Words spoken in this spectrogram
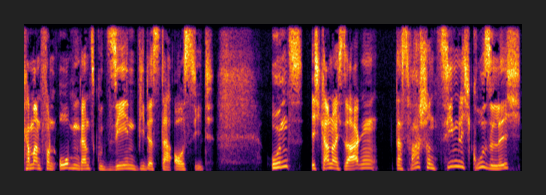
kann man von oben ganz gut sehen, wie das da aussieht. Und ich kann euch sagen, das war schon ziemlich gruselig,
